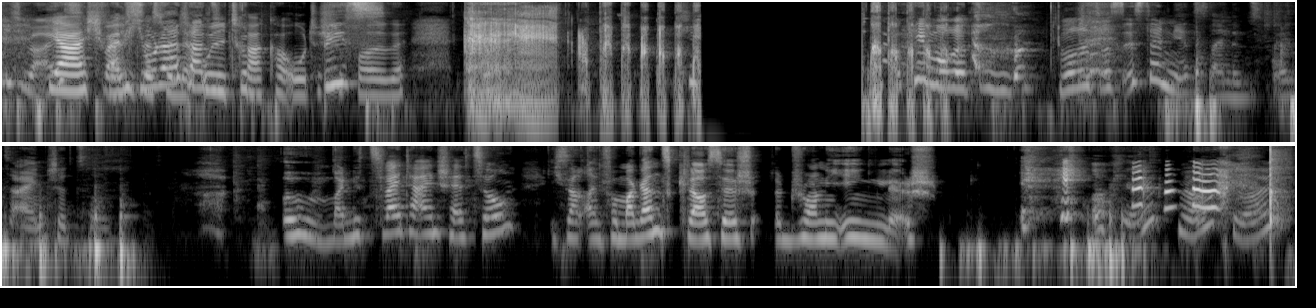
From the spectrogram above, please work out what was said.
Ich weiß, Ja, ich weil weiß, das wird eine Jonathan ultra chaotische Folge. Okay, Moritz. Moritz, was ist denn jetzt deine zweite Einschätzung? Oh, meine zweite Einschätzung. Ich sag einfach mal ganz klassisch Johnny English. Okay, ja, vielleicht.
